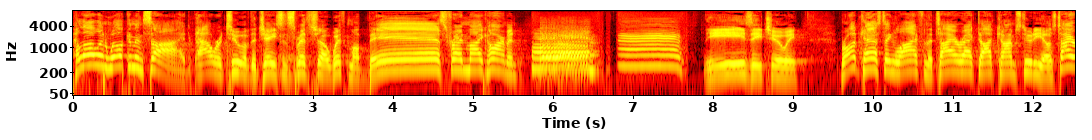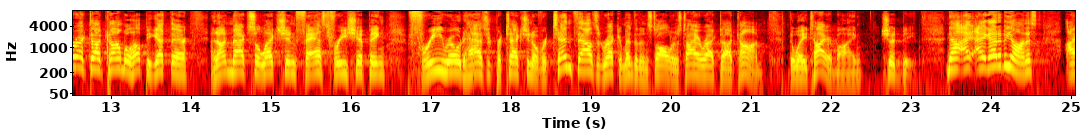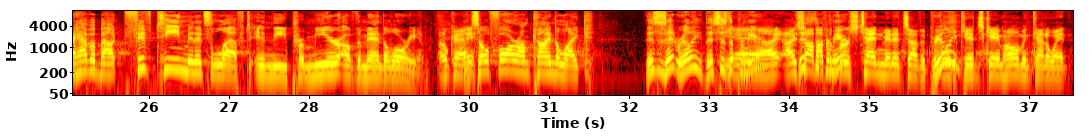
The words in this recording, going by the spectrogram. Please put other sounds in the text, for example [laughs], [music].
Hello and welcome inside hour two of the Jason Smith Show with my best friend Mike Harmon. Easy, Chewy. Broadcasting live from the TireRack.com studios. TireRack.com will help you get there. An unmatched selection, fast free shipping, free road hazard protection, over 10,000 recommended installers. TireRack.com, the way tire buying should be. Now, I, I got to be honest. I have about 15 minutes left in the premiere of The Mandalorian. Okay. And so far, I'm kind of like, this is it, really? This is yeah, the premiere? I, I saw about the, the, first 10 minutes of it before really? the kids came home and kind of went,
